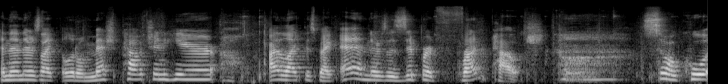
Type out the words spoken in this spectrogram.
And then there's like a little mesh pouch in here. Oh, I like this bag. And there's a zippered front pouch. So cool.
